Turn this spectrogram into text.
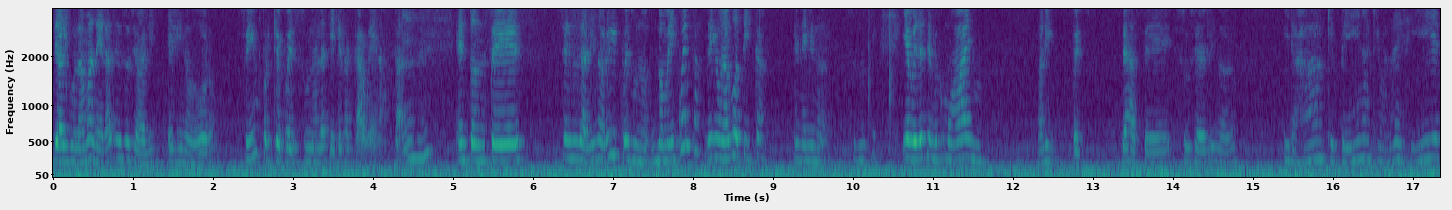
de alguna manera se ensuciaba el, el inodoro, ¿sí? Porque pues uno la tiene que sacar, bueno, tal. Entonces se ensuciaba el inodoro y pues uno no me di cuenta, dejé una gotica en el inodoro. Entonces, fui. y en vez de decirme como, ay, Mari, pues dejaste suciar el inodoro. Mira, qué pena, qué van a decir,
